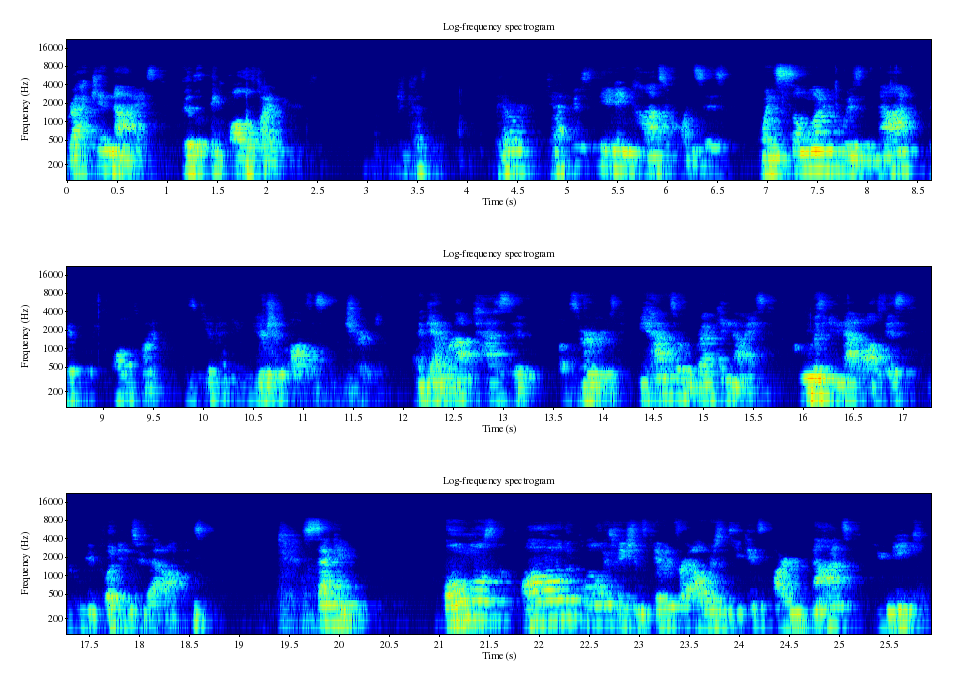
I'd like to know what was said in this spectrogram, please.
recognize biblically qualified leaders because there are devastating consequences when someone who is not biblically qualified is given a leadership office in the church. And again, we're not passive observers. We have to recognize who is in that office and who we put into that office. Second, almost all the qualifications given for elders and deacons are not unique,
